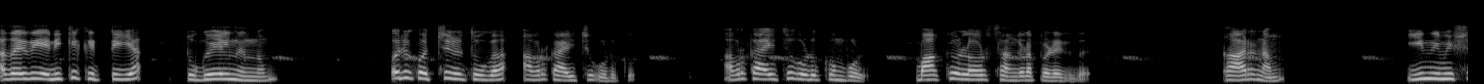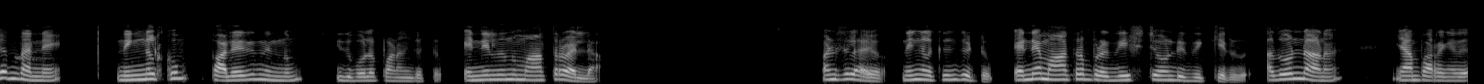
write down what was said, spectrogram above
അതായത് എനിക്ക് കിട്ടിയ തുകയിൽ നിന്നും ഒരു കൊച്ചൊരു തുക അവർക്ക് അയച്ചു കൊടുക്കും. അവർക്ക് അയച്ചു കൊടുക്കുമ്പോൾ ബാക്കിയുള്ളവർ സങ്കടപ്പെടരുത്. കാരണം ഈ നിമിഷം തന്നെ നിങ്ങൾക്കും പലരിൽ നിന്നും ഇതുപോലെ പണം കിട്ടും. എന്നിൽ നിന്ന് മാത്രമല്ല. മനസ്സിലായോ? നിങ്ങൾക്കും കിട്ടും. എന്നെ മാത്രം പ്രതീക്ഷിച്ചുകൊണ്ട് നിൽക്കരുത് അതുകൊണ്ടാണ് ഞാൻ പറഞ്ഞത്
